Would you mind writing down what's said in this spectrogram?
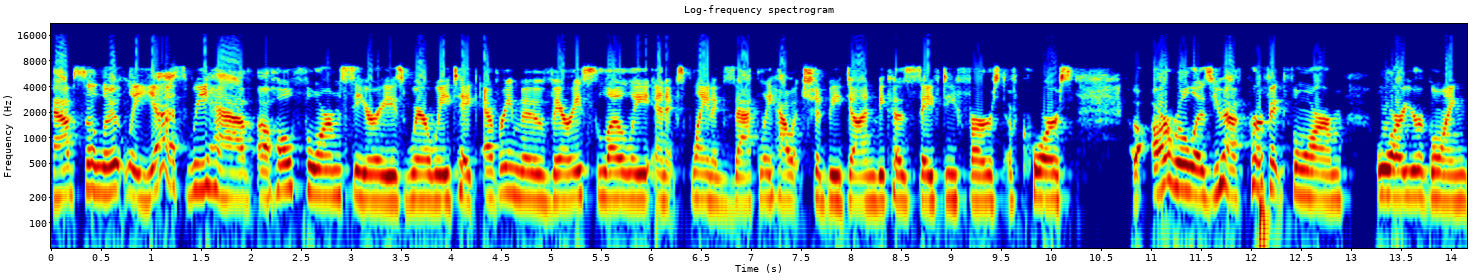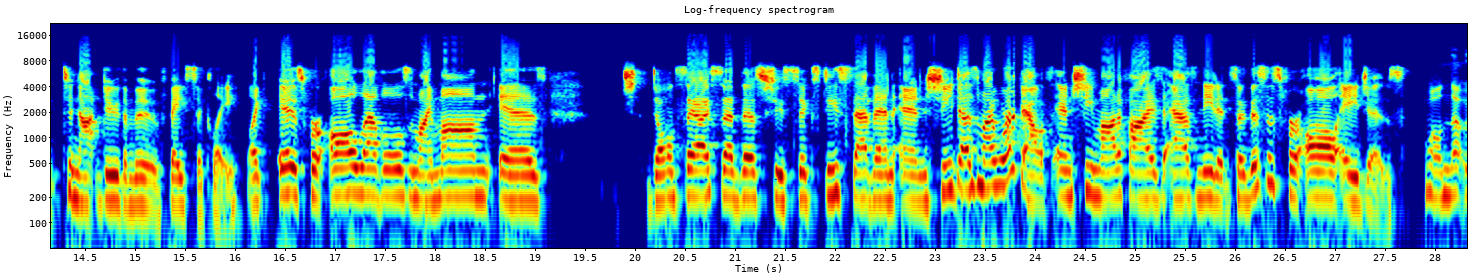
Absolutely. Yes, we have a whole form series where we take every move very slowly and explain exactly how it should be done because safety first, of course our rule is you have perfect form or you're going to not do the move basically like it is for all levels my mom is don't say I said this. She's 67 and she does my workouts and she modifies as needed. So this is for all ages. Well, no,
